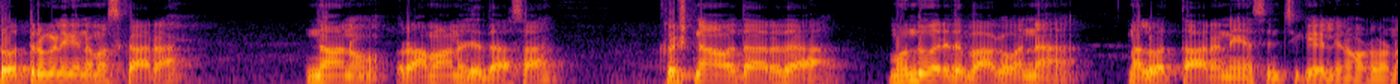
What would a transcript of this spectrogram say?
ಶ್ರೋತೃಗಳಿಗೆ ನಮಸ್ಕಾರ. ನಾನು ರಾಮಾನುಜದಾಸ. ಕೃಷ್ಣಾವತಾರದ ಮುಂದುವರಿದ ಭಾಗವನ್ನು ನಲವತ್ತಾರನೆಯ ಸಂಚಿಕೆಯಲ್ಲಿ ನೋಡೋಣ.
